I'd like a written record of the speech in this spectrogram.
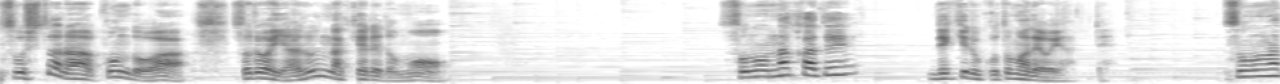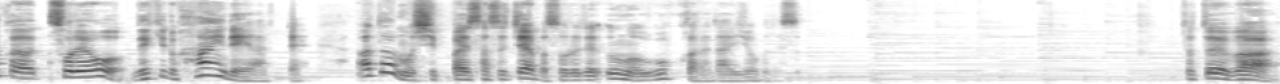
そしたら今度はそれはやるんだけれども、その中でできることまでをやって、その中、それをできる範囲でやって、あとはもう失敗させちゃえばそれで運は動くから大丈夫です。例えば、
